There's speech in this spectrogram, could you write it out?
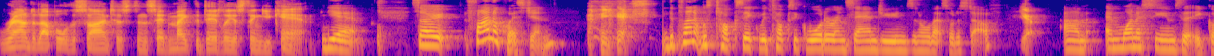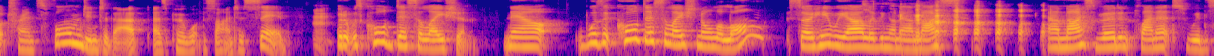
rounded up all the scientists and said, "Make the deadliest thing you can." Yeah. So final question. yes. the planet was toxic with toxic water and sand dunes and all that sort of stuff. Yeah. Um, and one assumes that it got transformed into that, as per what the scientists said. Hmm. But it was called desolation. Now, was it called desolation all along? So here we are living on our nice, our nice verdant planet with Visit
